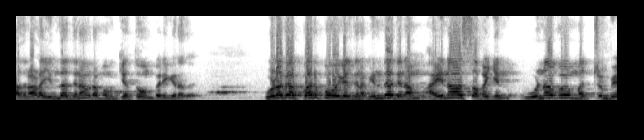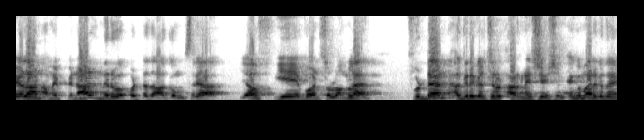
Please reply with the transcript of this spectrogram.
அதனால இந்த தினம் ரொம்ப முக்கியத்துவம் பெறுகிறது. உலக பருப்பு வகைகள் தினம். இந்த தினம் ஐநா சபையின் உணவு மற்றும் வேளாண் அமைப்பினால் நிறுவப்பட்டதாகும். சரியா? எஃப் ஏ சொல்லுவாங்கல்ல. ஃபுட் அண்ட் அக்ரிகல்ச்சரல் ஆர்கனைசேஷன் எங்கம்மா இருக்குது?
